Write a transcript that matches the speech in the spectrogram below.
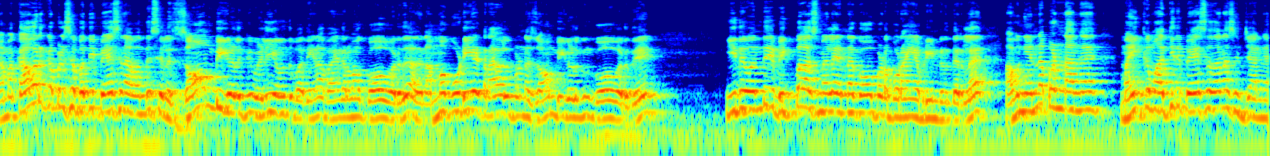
நம்ம கவர் கப்பல்ஸை பற்றி பேசினா வந்து சில ஜாம்பிகளுக்கு வெளியே வந்து பார்த்தீங்கன்னா பயங்கரமாக கோவம் வருது. அது நம்ம கூடயே ட்ராவல் பண்ண ஜாம்பிகளுக்கும் கோவம் வருது. இது வந்து பிக் பாஸ் மேல என்ன கோவப்பட போறாங்க அப்படின்றது தெரியல. அவங்க என்ன பண்ணாங்க? மைக்க மாத்திட்டு பேச தானே செஞ்சாங்க.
